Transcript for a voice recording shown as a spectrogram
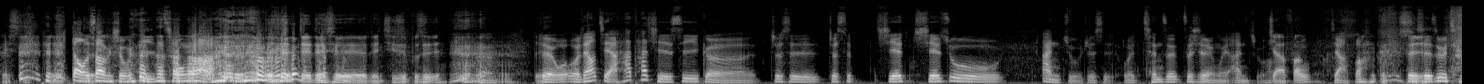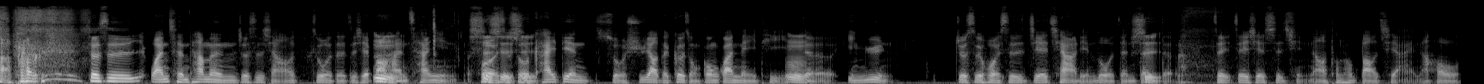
道上兄弟冲啊！对对对对对对，其实不是，对。对我我了解啊，他他其实是一个就是就是协协助案主，就是我称这这些人为案主，甲方。甲方是。对协助甲方，就是完成他们就是想要做的这些包含餐饮、是或者是说开店所需要的各种公关媒体嗯。的营运。就是或者是接洽联络等等的这这些事情，然后通通包起来，然后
